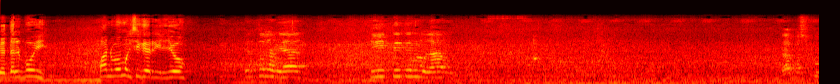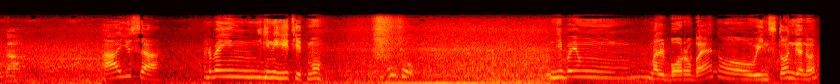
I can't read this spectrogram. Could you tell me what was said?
Kuya Dalboy, paano ba magsigarilyo? Ganito lang yan. Hititin mo lang. Tapos buga. Ayos ah. Ano ba yung hinihit-hit mo? Puso. Hindi ba yung Malboro ba yan? O Winston, ganun?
